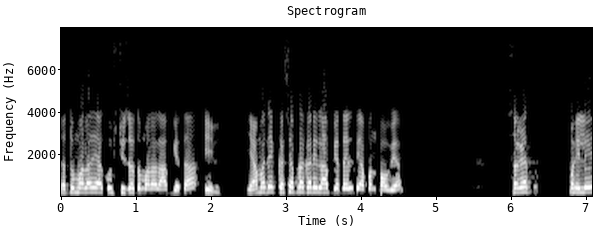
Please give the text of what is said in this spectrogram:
तर तुम्हाला या गोष्टीचा तुम्हाला लाभ घेता येईल. यामध्ये कशा प्रकारे लाभ घेता येईल ते आपण पाहूया. सगळ्यात पहिले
